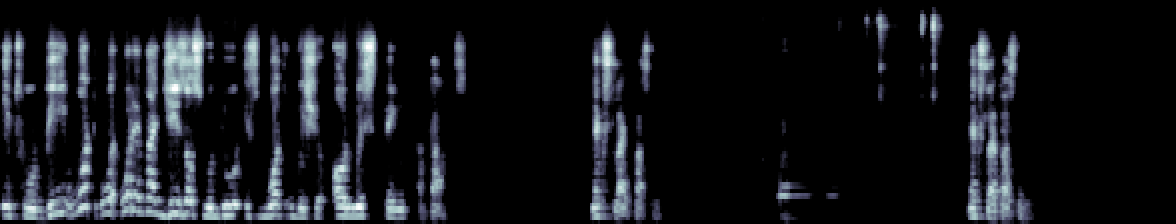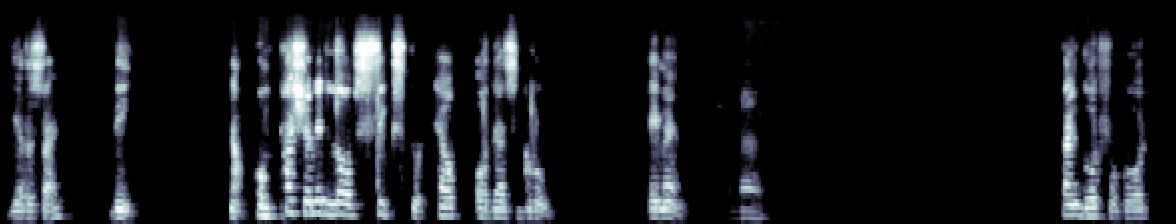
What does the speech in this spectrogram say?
It will be what whatever Jesus will do is what we should always think about. Next slide, Pastor. Next slide, Pastor. The other side. B. Now, compassionate love seeks to help others grow. Amen. Amen. Thank God for God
